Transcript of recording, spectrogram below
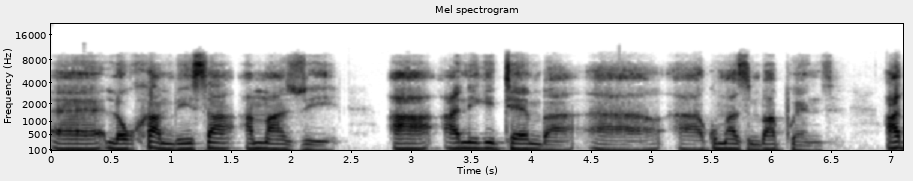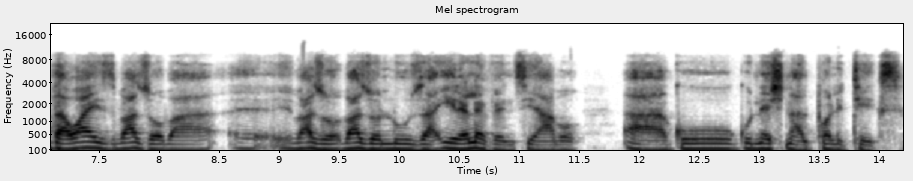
eh lokuhambisa amazwi anika ithemba kuma-zimbabweans otherwise bazoba eh, bazoluza irelevance yabo ah, ku-national politics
